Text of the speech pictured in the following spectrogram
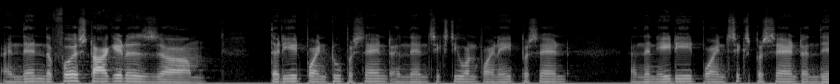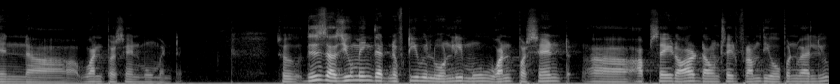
And then the first target is 38.2% um, and then 61.8% and then 88.6% and then 1% movement so this is assuming that Nifty will only move 1% uh, upside or downside from the open value.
